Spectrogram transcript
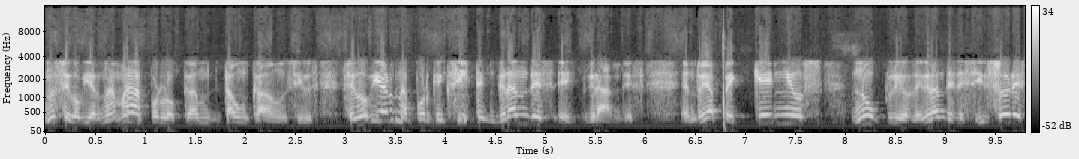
No se gobierna más por los town councils, se gobierna porque existen grandes, eh, grandes, en realidad pequeños núcleos de grandes decisores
